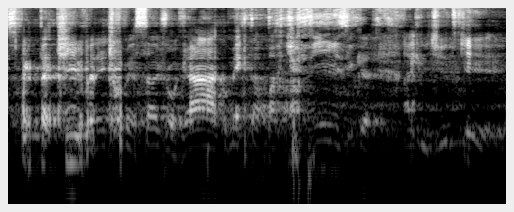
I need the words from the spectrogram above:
expectativa né, de começar a jogar, como é que está a parte física? Acredito que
